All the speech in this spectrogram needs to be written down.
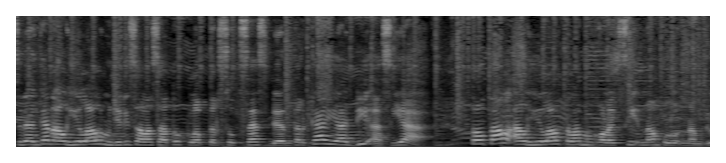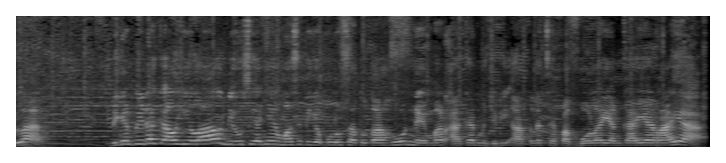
Sedangkan Al Hilal menjadi salah satu klub tersukses dan terkaya di Asia. Total Al Hilal telah mengkoleksi 66 gelar. Dengan pindah ke Al Hilal di usianya yang masih 31 tahun, Neymar akan menjadi atlet sepak bola yang kaya raya.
